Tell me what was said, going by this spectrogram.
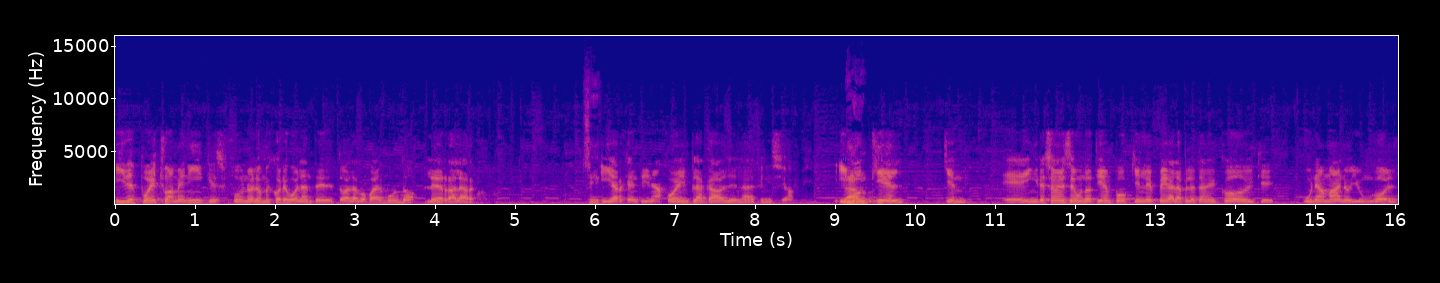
Y después Chuamení, que fue uno de los mejores volantes de toda la Copa del Mundo, le erra al arco. Sí, Y Argentina fue implacable en la definición. Y Claro. Montiel, quien eh, ingresó en el segundo tiempo, quien le pega la pelota en el codo y que una mano y un gol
